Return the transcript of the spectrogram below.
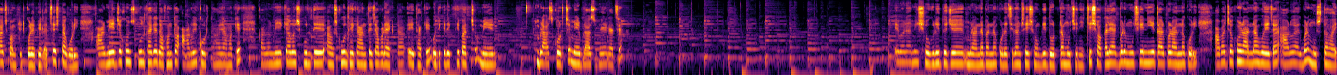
কাজ কমপ্লিট করে ফেলার চেষ্টা করি। আর মেয়ের যখন স্কুল থাকে তখন তো আরোই করতে হয় আমাকে। কারণ মেয়েকে আবার স্কুলতে স্কুল থেকে আনতে যাবার একটা এ থাকে। ওদিকে দেখতেই পাচ্ছ মেয়ের ব্রাশ করছে, মেয়ের ব্রাশ হয়ে গেছে। এবারে আমি সগড়ি যে রান্না বান্না করেছিলাম, সেই সগড়ি দোরটা মুছে নিচ্ছি। সকালে একবার মুছে নিয়ে তারপর রান্না করি। আবার যখন রান্না হয়ে যায়, আরও একবার মুছতে হয়।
